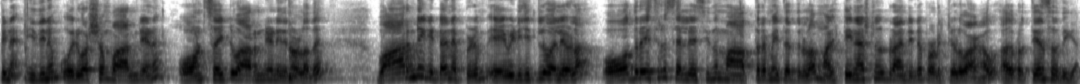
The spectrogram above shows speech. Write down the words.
പിന്നെ ഇതിനും ഒരു വർഷം വാറന്റിയാണ് ഓൺ സൈറ്റ് വാറന്റിയാണ് ഇതിനുള്ളത്. വാറണ്ടി കിട്ടാൻ എപ്പോഴും എ വി ഡിജിറ്റൽ പോലെയുള്ള ഓതറൈസ്ഡ് സെല്ലേഴ്സിൽ നിന്ന് മാത്രമേ ഇത്തരത്തിലുള്ള മൾട്ടിനാഷണൽ ബ്രാൻഡിന്റെ പ്രൊഡക്റ്റുകൾ വാങ്ങാവൂ. അത് പ്രത്യേകം ശ്രദ്ധിക്കുക.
